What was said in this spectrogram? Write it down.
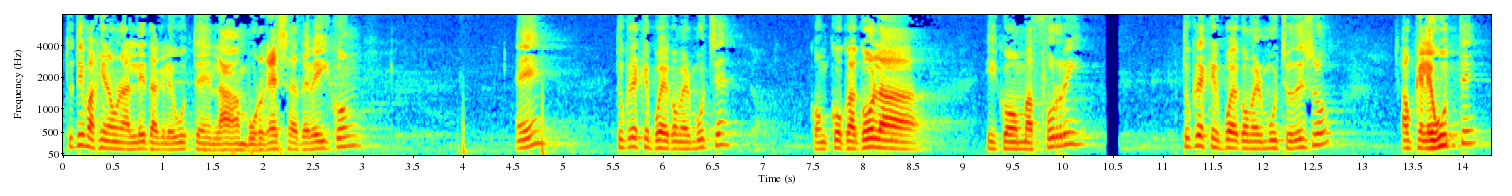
¿Tú te imaginas a un atleta que le gusten las hamburguesas de bacon? ¿Eh? ¿Tú crees que puede comer mucho? ¿Con Coca-Cola y con McFurry? ¿Tú crees que puede comer mucho de eso? Aunque le guste.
